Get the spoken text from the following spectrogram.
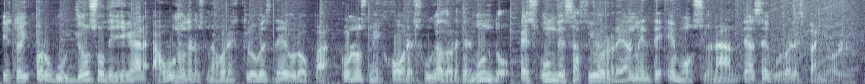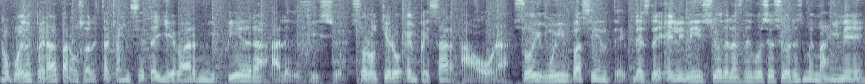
y estoy orgulloso de llegar a uno de los mejores clubes de Europa con los mejores jugadores del mundo. Es un desafío realmente emocionante, aseguró el español. No puedo esperar para usar esta camiseta y llevar mi piedra al edificio. Solo quiero empezar ahora. Soy muy impaciente. Desde el inicio de las negociaciones me imaginé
